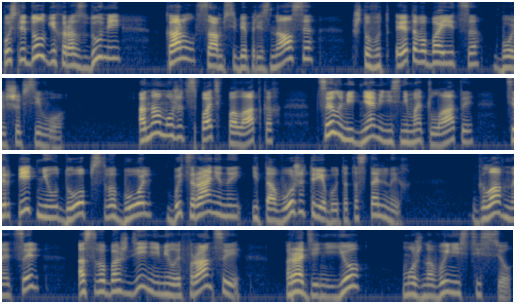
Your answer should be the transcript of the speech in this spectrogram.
После долгих раздумий Карл сам себе признался, что вот этого боится больше всего. Она может спать в палатках, целыми днями не снимать латы, терпеть неудобства, боль, быть раненой и того же требует от остальных. Главная цель – освобождение милой Франции. Ради нее можно вынести все.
